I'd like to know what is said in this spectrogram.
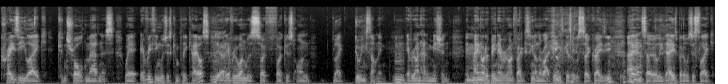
crazy like controlled madness where everything was just complete chaos Yeah. but everyone was so focused on like doing something Mm. everyone had a mission it may not have been everyone focusing on the right things because it was so crazy uh, Yeah. and so early days but it was just like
